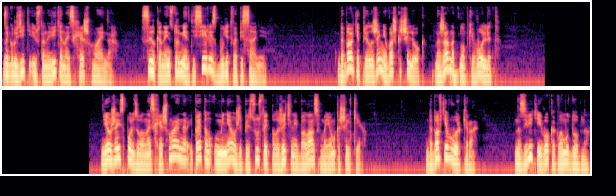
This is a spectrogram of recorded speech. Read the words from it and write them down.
загрузите и установите NiceHash Miner. Ссылка на инструмент и сервис будет в описании. Добавьте в приложение ваш кошелек, нажав на кнопки Wallet. Я уже использовал NiceHash Miner, и поэтому у меня уже присутствует положительный баланс в моем кошельке. Добавьте воркера. Назовите его как вам удобно.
